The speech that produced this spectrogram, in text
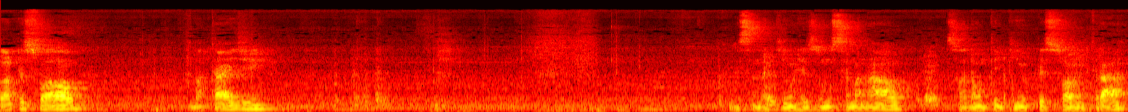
Olá pessoal, boa tarde. Começando aqui um resumo semanal, só dar um tempinho pro pessoal entrar.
